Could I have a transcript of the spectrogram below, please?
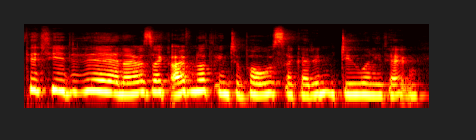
this year, and I was like, I have nothing to post. Like, I didn't do anything.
